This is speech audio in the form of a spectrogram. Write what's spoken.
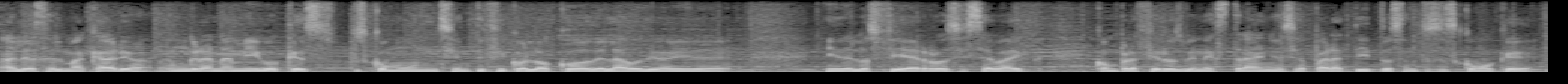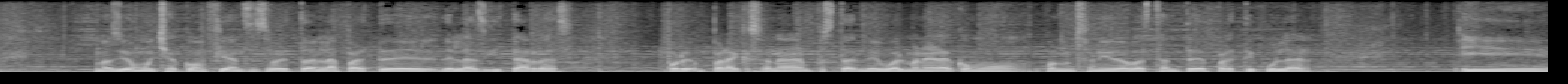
alias El Macario, un gran amigo que es pues como un científico loco del audio y de, y de los fierros y se va y compra fierros bien extraños y aparatitos, entonces como que nos dio mucha confianza sobre todo en la parte de, de las guitarras por- para que sonaran pues de igual manera como con un sonido bastante particular y,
